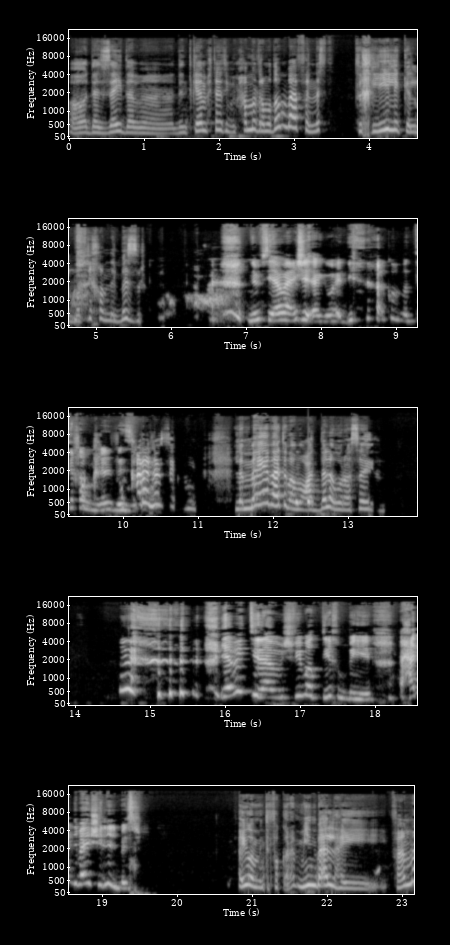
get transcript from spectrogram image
آه ده إزاي ده ما... ده أنت كده محتاجة تبقي محمد رمضان بقى فالناس تخليلك البطيخة من البذر نفسي قوي أعيش الأجواء دي. أكل بطيخه من غير بذر فكري نفسك. لما هي بقى تبقى معدلة وراثيا يا بنتي لا مش في بطيخ بي... حد بقى يشيل البذر. أيوه ما أنت فكر مين بقى اللي هي فاهمة؟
